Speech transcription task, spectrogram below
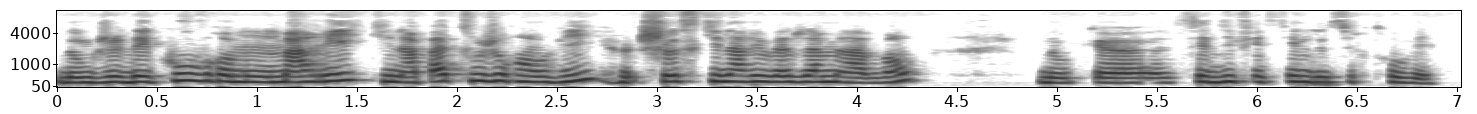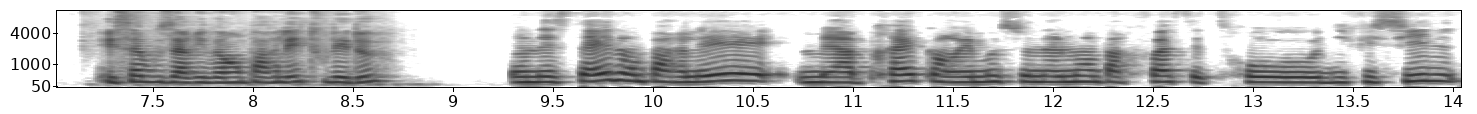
Donc, je découvre mon mari qui n'a pas toujours envie, chose qui n'arrivait jamais avant. Donc, euh, c'est difficile de s'y retrouver. Et ça, vous arrivez à en parler tous les deux? On essaye d'en parler, mais après, quand émotionnellement, parfois, c'est trop difficile,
